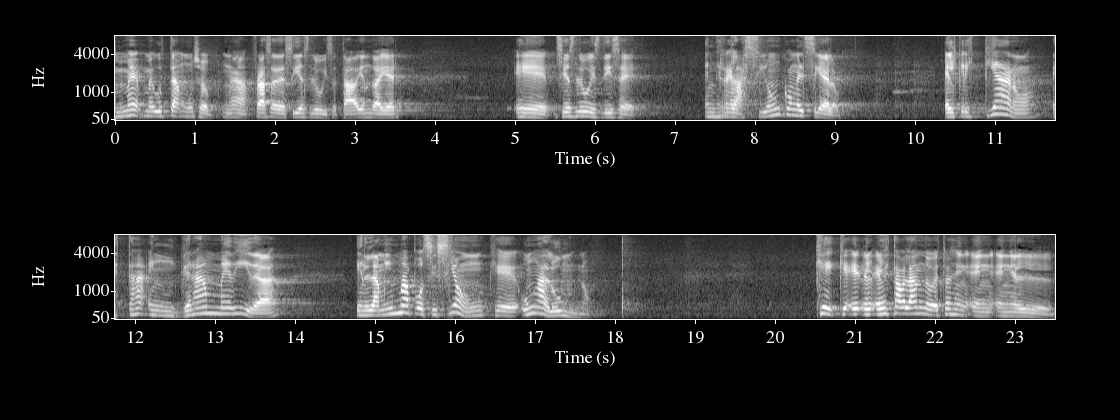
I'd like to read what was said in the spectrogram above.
A mí me, gusta mucho una frase de C.S. Lewis, estaba viendo ayer. Eh, C.S. Lewis dice, en relación con el cielo, el cristiano está en gran medida en la misma posición que un alumno. Que, él, está hablando, esto es en el,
